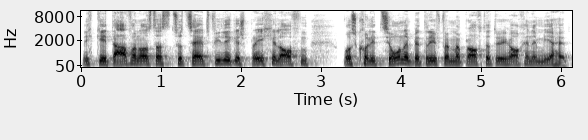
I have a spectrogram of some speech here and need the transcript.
ich gehe davon aus, dass zurzeit viele Gespräche laufen, was Koalitionen betrifft, weil man braucht natürlich auch eine Mehrheit.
